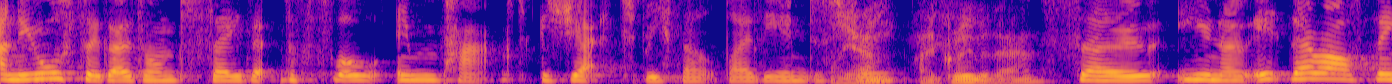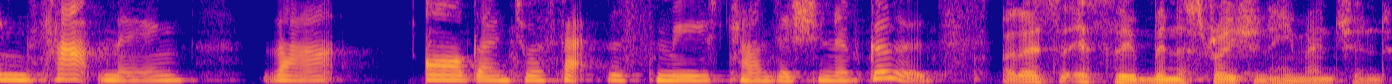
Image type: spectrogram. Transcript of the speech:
And he also goes on to say that the full impact is yet to be felt by the industry. Yeah, I agree with that. So, you know, it, there are things happening that are going to affect the smooth transition of goods. But it's, it's the administration he mentioned.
